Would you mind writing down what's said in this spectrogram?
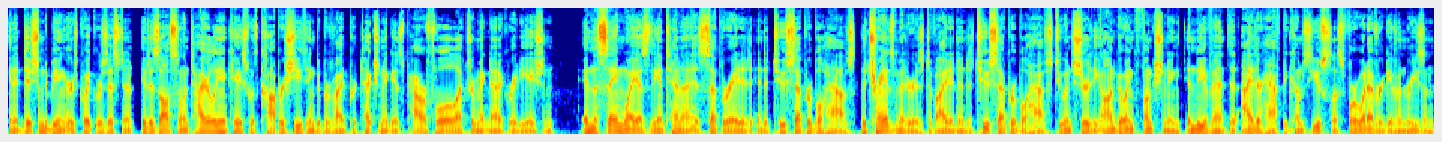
In addition to being earthquake resistant, it is also entirely encased with copper sheathing to provide protection against powerful electromagnetic radiation. In the same way as the antenna is separated into two separable halves, the transmitter is divided into two separable halves to ensure the ongoing functioning in the event that either half becomes useless for whatever given reason.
